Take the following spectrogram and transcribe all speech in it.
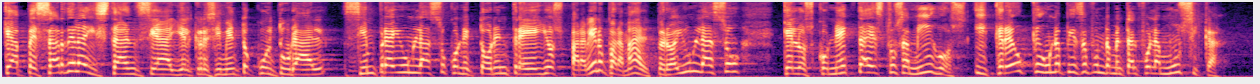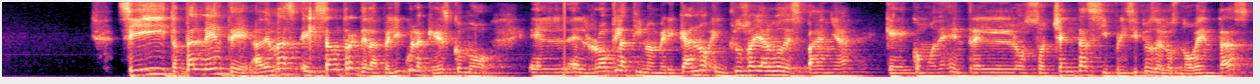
que a pesar de la distancia y el crecimiento cultural, siempre hay un lazo conector entre ellos, para bien o para mal, pero hay un lazo que los conecta a estos amigos y creo que una pieza fundamental fue la música. Sí, totalmente. Además, el soundtrack de la película, que es como el, el rock latinoamericano, e incluso hay algo de España, que como de, entre los ochentas y principios de los noventas,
